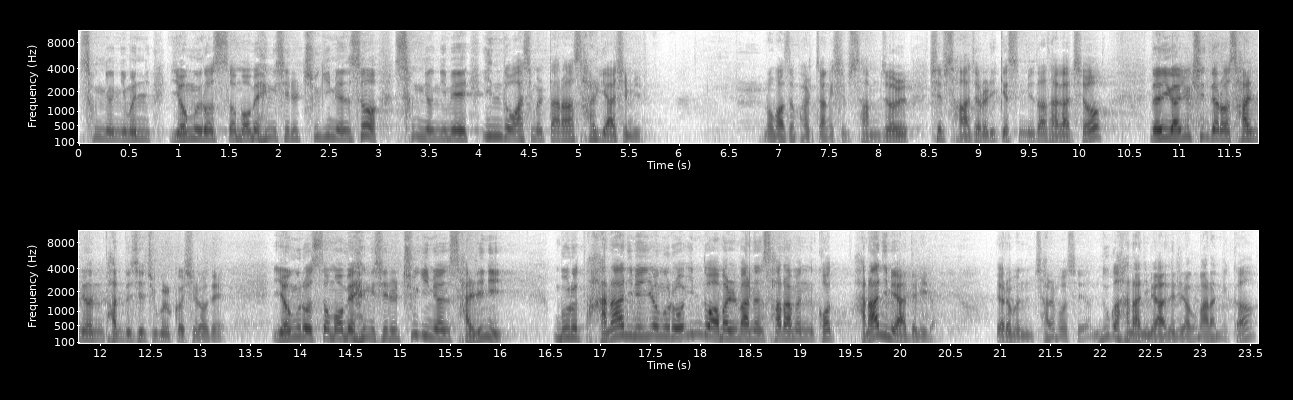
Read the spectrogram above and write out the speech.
성령님은 영으로서 몸의 행실을 죽이면서 성령님의 인도하심을 따라 살게 하십니다. 로마서 8장 13절, 14절을 읽겠습니다. 다 같이요. 너희가 육신대로 살면 반드시 죽을 것이로되 영으로서 몸의 행실을 죽이면 살리니 무릇 하나님의 영으로 인도함을 받는 사람은 곧 하나님의 아들이라. 여러분 잘 보세요. 누가 하나님의 아들이라고 말합니까?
